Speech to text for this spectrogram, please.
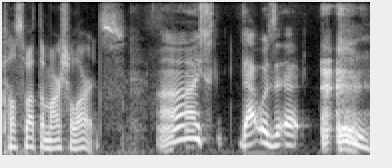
Tell us about the martial arts. Uh, that was. Uh,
